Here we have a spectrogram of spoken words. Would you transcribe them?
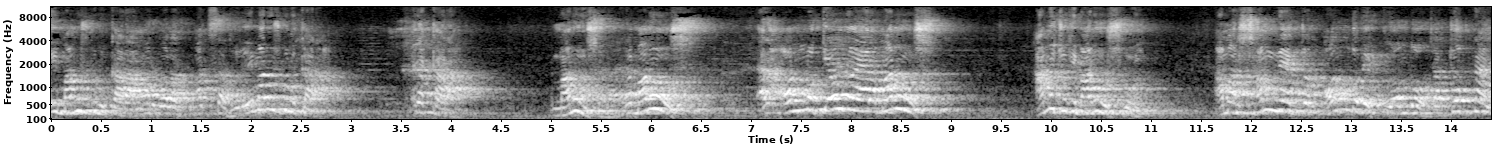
এই মানুষগুলো কারা? আমার বলার মাকসাদ হলো এই মানুষগুলো কারা? এরা কারা? মানুষ এরা মানুষ। এরা অন্য কেউ নয়, এরা মানুষ। আমি যদি মানুষ হই, আমার সামনে একজন অন্ধ ব্যক্তি, অন্ধ, যার চোখ নাই,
